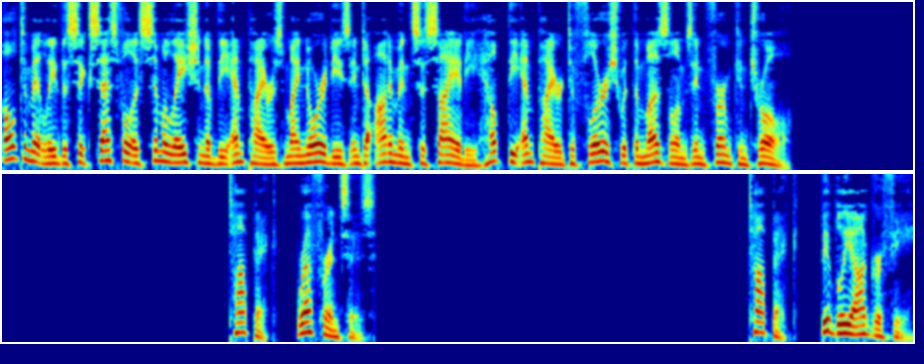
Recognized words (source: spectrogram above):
Ultimately the successful assimilation of the empire's minorities into Ottoman society helped the empire to flourish with the Muslims in firm control. References Bibliography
